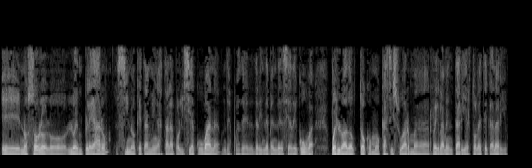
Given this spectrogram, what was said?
eh, no solo lo, emplearon, sino que también hasta la policía cubana, después de, de la independencia de Cuba, pues lo adoptó como casi su arma reglamentaria, el tolete canario.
